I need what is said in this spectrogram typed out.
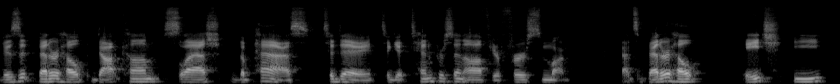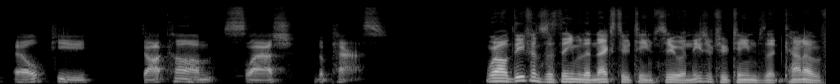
Visit betterhelp.com slash the pass today to get 10% off your first month. That's betterhelp, H-E-L-P dot com slash the pass. Well, defense is the theme of the next two teams too, and these are two teams that kind of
